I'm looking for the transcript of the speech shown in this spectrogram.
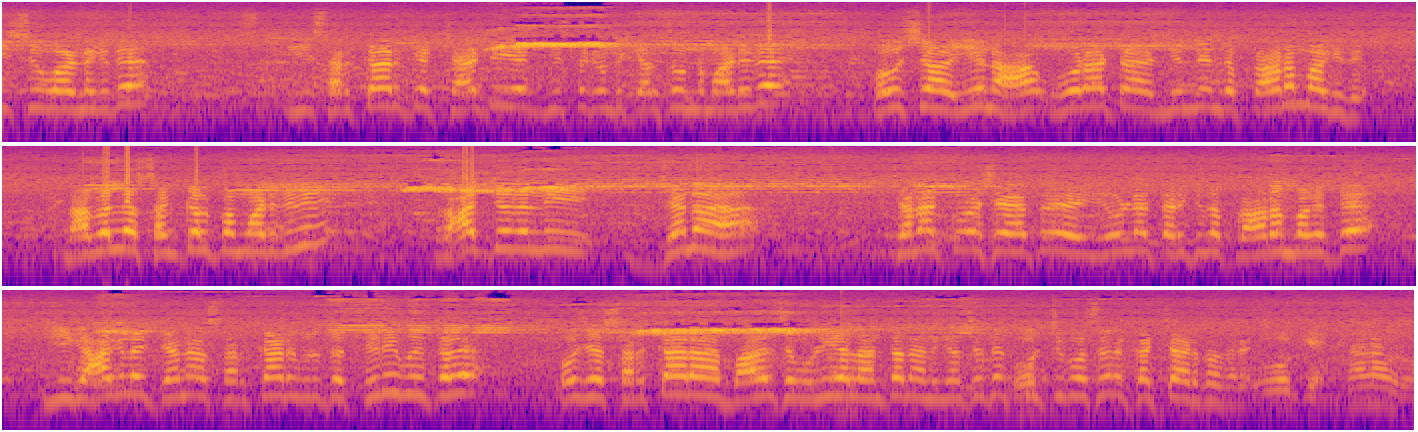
ಐಸಿ ವರ್ಣಗಿದೆ ಈ ಸರ್ಕಾರಕ್ಕೆ ಚಾಟಿ ಬೀಸತಕ್ಕಂಥ ಕೆಲಸವನ್ನು ಮಾಡಿದೆ. ಬಹುಶಃ ಏನು ಹೋರಾಟ ನಿನ್ನೆಯಿಂದ ಪ್ರಾರಂಭ ಆಗಿದೆ. ನಾವೆಲ್ಲ ಸಂಕಲ್ಪ ಮಾಡಿದ್ದೀವಿ. ರಾಜ್ಯದಲ್ಲಿ ಜನ ಜನಕ್ರೋಶ ಯಾತ್ರೆ ಏಳನೇ ತಾರೀಕಿಂದ ಪ್ರಾರಂಭ ಆಗುತ್ತೆ. ಈಗಾಗಲೇ ಜನ ಸರ್ಕಾರ ವಿರುದ್ಧ ತಿರುಗಿ ಬೀಳ್ತಾರೆ. ಬಹುಶಃ ಸರ್ಕಾರ ಬಹಳ ದಿವಸ ಉಳಿಯಲ್ಲ ಅಂತ ನನಗೆ ಅನ್ಸುತ್ತೆ. ಕುರ್ಚಿಗೋಸ್ಕರ ಕಚ್ಚಾಡ್ತಿದ್ದಾರೆ ಓಕೆ. ಅವರು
